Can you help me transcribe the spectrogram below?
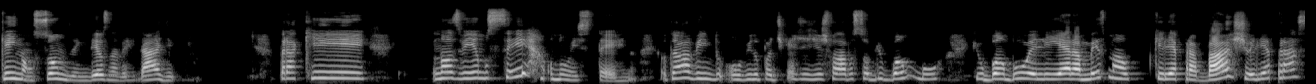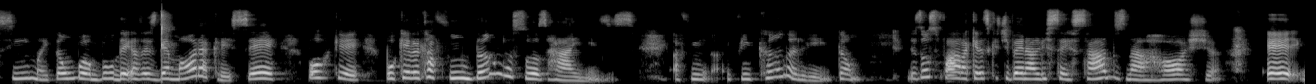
quem nós somos em Deus, na verdade, para que nós viemos ser no externo. Eu estava ouvindo um podcast de dias falava sobre o bambu, que o bambu ele era mesmo que ele é para baixo, ele é para cima. Então o bambu às vezes demora a crescer, por quê? Porque ele está fundando as suas raízes, fincando ali. Então Jesus fala aqueles que estiverem alicerçados na rocha, é,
